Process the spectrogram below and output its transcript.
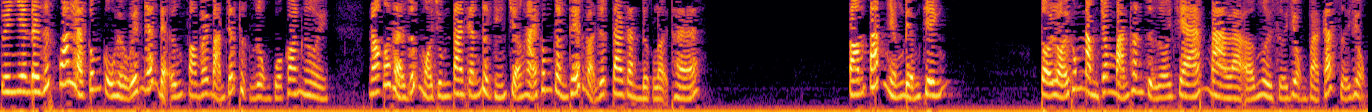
Tuy nhiên đây dứt khoát là công cụ hữu ích nhất để ứng phó với bản chất thực dụng của con người, nó có thể giúp mỗi chúng ta tránh được những trở ngại không cần thiết và giúp ta giành được lợi thế. Tóm tắt những điểm chính Tội lỗi không nằm trong bản thân sự dối trá mà là ở người sử dụng và cách sử dụng.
